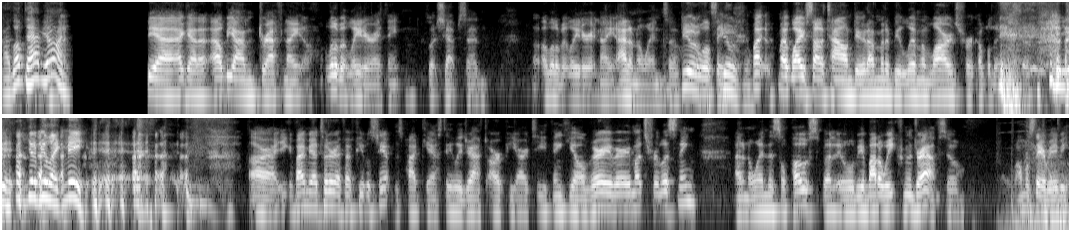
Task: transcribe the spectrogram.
I'd love to have you on. Yeah, I got it. I'll be on draft night a little bit later. I think is what Shep said a little bit later at night. I don't know when. So beautiful. We'll see. Beautiful. My, my wife's out of town, dude. I'm gonna be living large for a couple days. So. You're gonna be like me. all right. You can find me on Twitter, FF People's Champ. This podcast, Daily Draft RPRT. Thank you all very, very much for listening. I don't know when this will post, but it will be about a week from the draft. So almost there, baby.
